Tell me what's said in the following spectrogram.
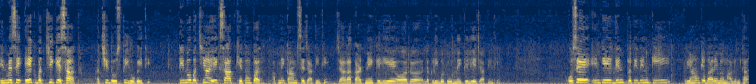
इनमें से एक बच्ची के साथ अच्छी दोस्ती हो गई थी। तीनों बच्चियाँ एक साथ खेतों पर अपने काम से जाती थीं, चारा काटने के लिए और लकड़ी बटोरने के लिए जाती थीं। उसे इनके दिन प्रतिदिन की क्रियाओं के बारे में मालूम था।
